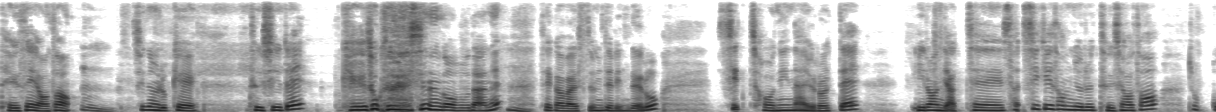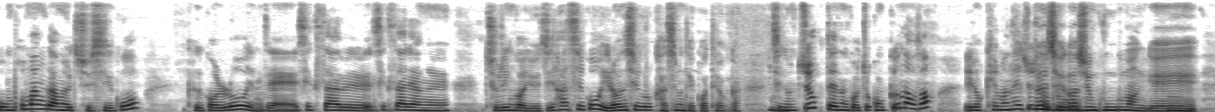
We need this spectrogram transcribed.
대세여서 음. 지금 이렇게 드시되 계속 드시는 것보다는 음. 제가 말씀드린 대로 식전이나 이럴 때 이런 야채 식이섬유를 드셔서 조금 포만감을 주시고 그걸로 이제 식사를 식사량을 줄인 걸 유지하시고 이런 식으로 가시면 될 것 같아요. 그러니까 음. 지금 쭉 되는 걸 조금 끊어서 이렇게만 해주셔도. 제가 지금 궁금한 게 음.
